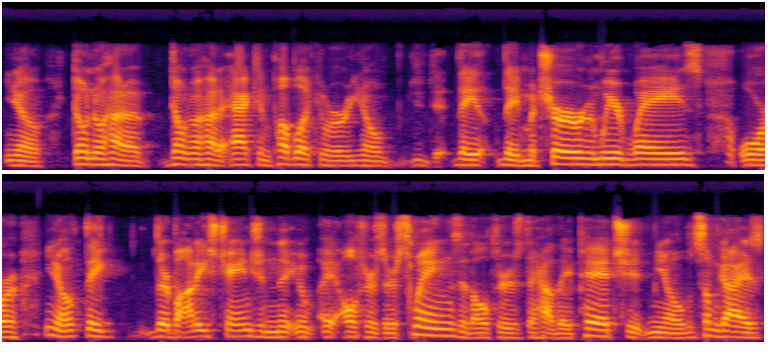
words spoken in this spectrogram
you know don't know how to don't know how to act in public or you know they they mature in weird ways or you know they their bodies change and it alters their swings it alters the, how they pitch. It, you know some guys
